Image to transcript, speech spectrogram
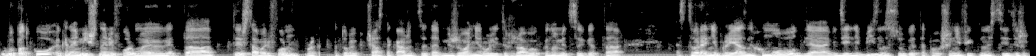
у выпадку эканамічнай рэформы гэта те ж самыя рэформы про которые часто кажется это абмежаванне ролі дзяржавы ў эканоміцы гэта не стварэнне прыязных умоваў для вядзення бізнесу гэта павышэнне эфектыўнасці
